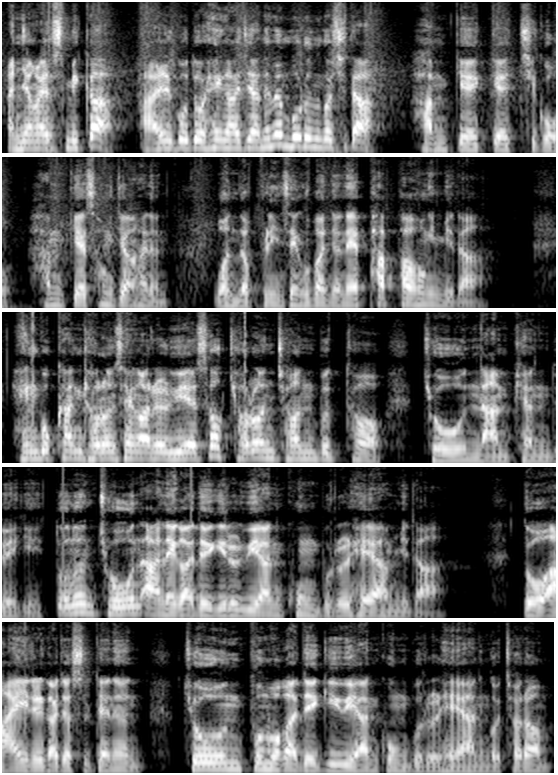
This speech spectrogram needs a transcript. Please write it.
안녕하셨습니까? 알고도 행하지 않으면 모르는 것이다. 함께 깨치고 함께 성장하는 원더풀 인생 후반전의 파파홍입니다. 행복한 결혼 생활을 위해서 결혼 전부터 좋은 남편 되기 또는 좋은 아내가 되기를 위한 공부를 해야 합니다. 또 아이를 가졌을 때는 좋은 부모가 되기 위한 공부를 해야 하는 것처럼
